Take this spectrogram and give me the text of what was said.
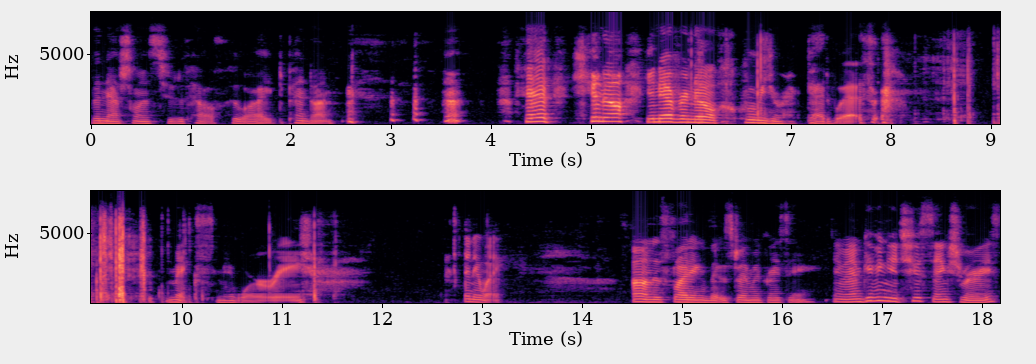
the National Institute of Health, who I depend on. and you know, you never know who you're in bed with. Makes me worry. Anyway, um, this lighting that is driving me crazy. Anyway, I'm giving you two sanctuaries,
